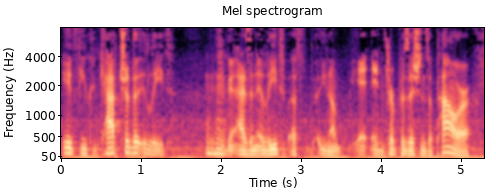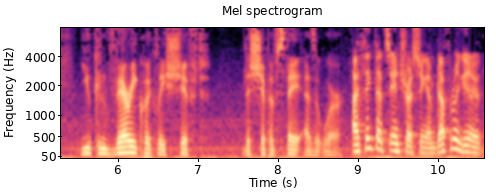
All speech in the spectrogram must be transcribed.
if you can capture the elite, if you can, as an elite, uh, you know, i- enter positions of power, you can very quickly shift the ship of state, as it were. I think that's interesting. I'm definitely going to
